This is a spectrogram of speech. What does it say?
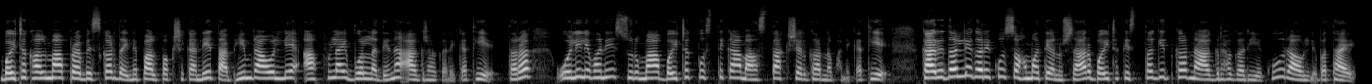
बैठक हलमा प्रवेश गर्दै नेपाल पक्षका नेता भीम रावलले आफूलाई बोल्न दिन आग्रह गरेका थिए तर ओलीले भने सुरुमा बैठक पुस्तिकामा हस्ताक्षर गर्न भनेका थिए। कार्यदलले गरेको सहमति अनुसार बैठक स्थगित गर्न आग्रह गरिएको रावलले बताए।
